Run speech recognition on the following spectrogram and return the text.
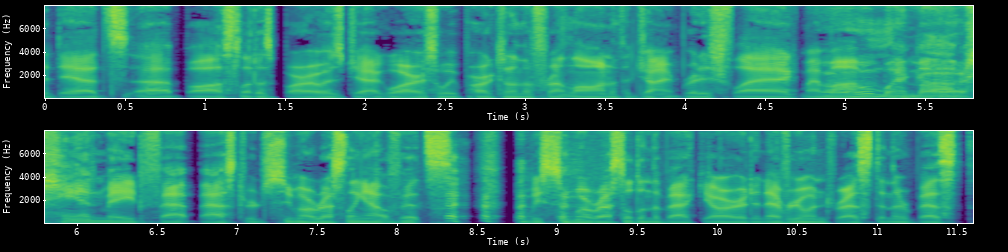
dad's uh, boss let us borrow his Jaguar, so we parked it on the front lawn with a giant British flag. My mom, Oh my mom handmade fat bastard sumo wrestling outfits, and we sumo wrestled in the backyard, and everyone dressed in their best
